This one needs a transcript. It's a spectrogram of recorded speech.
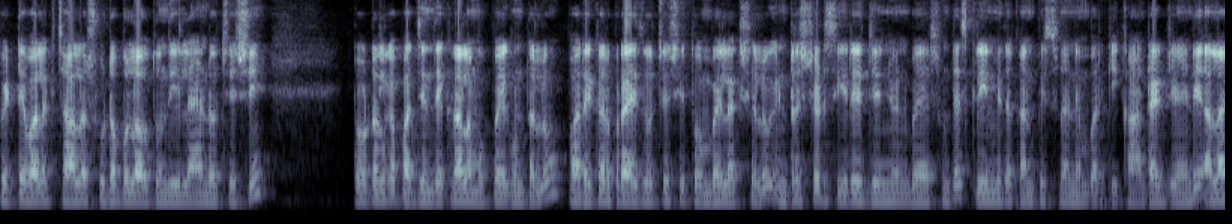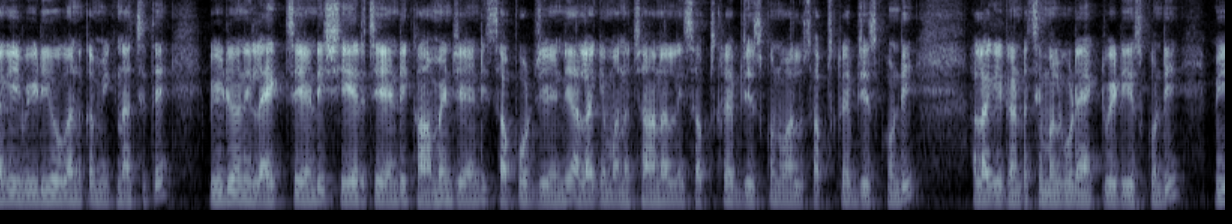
పెట్టే వాళ్ళకి చాలా సూటబుల్ అవుతుంది ఈ ల్యాండ్ వచ్చేసి. టోటల్గా పద్దెనిమిది ఎకరాల ముప్పై గుంటలు. పర్ ఎకర్ ప్రైస్ వచ్చేసి తొంభై లక్షలు. ఇంట్రెస్టెడ్ సీరియస్ జెన్యున్ బయర్స్ ఉంటే స్క్రీన్ మీద కనిపిస్తున్న నెంబర్కి కాంటాక్ట్ చేయండి. అలాగే ఈ వీడియో కనుక మీకు నచ్చితే వీడియోని లైక్ చేయండి షేర్ చేయండి కామెంట్ చేయండి సపోర్ట్ చేయండి. అలాగే మన ఛానల్ని సబ్స్క్రైబ్ చేసుకుని వాళ్ళు సబ్స్క్రైబ్ చేసుకోండి. అలాగే గంట సిమ్మలు కూడా యాక్టివేట్ చేసుకోండి. మీ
